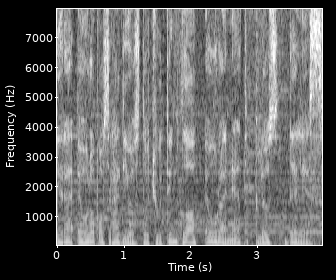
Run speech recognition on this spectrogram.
yra Europos radijos stočių tinklo Euronet Plus dalis.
